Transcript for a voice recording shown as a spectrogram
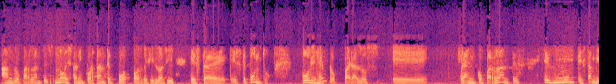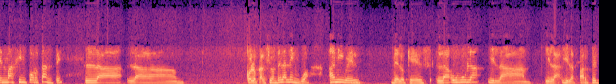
angloparlantes no es tan importante, por, por decirlo así, este, este punto. Por ejemplo, para los eh, francoparlantes es, mu- es también más importante la, la colocación de la lengua a nivel de lo que es la úvula y la y la y la parte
